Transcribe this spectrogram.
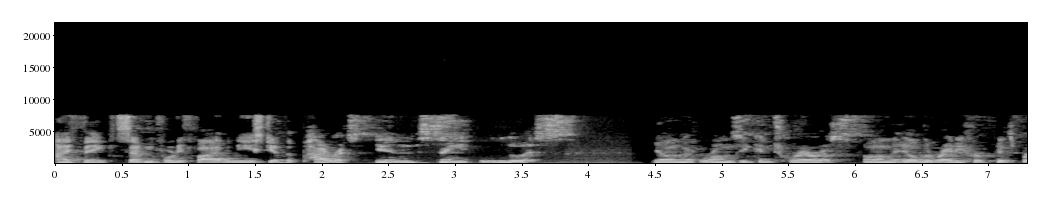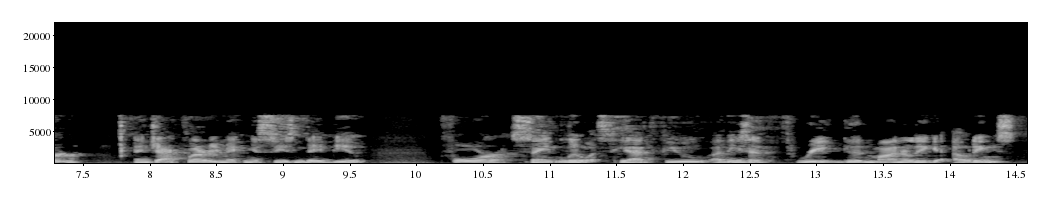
I think. 7:45 in the East, you have the Pirates in St. Louis. Young Roansy Contreras on the hill, the righty for Pittsburgh, and Jack Flaherty making his season debut for St. Louis. He had a few, I think he's had three good minor league outings,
